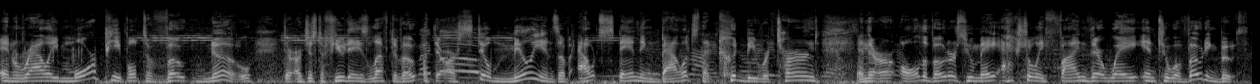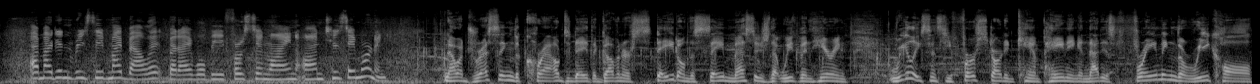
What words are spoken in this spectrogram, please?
and rally more people to vote no. There are just a few days left to vote, but there are still millions of outstanding ballots that could be returned, and there are all the voters who may actually find their way into a voting booth. Um, I didn't receive my ballot, but I will be first in line on Tuesday morning. Now, addressing the crowd today, the governor stayed on the same message that we've been hearing really since he first started campaigning, and that is framing the recall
